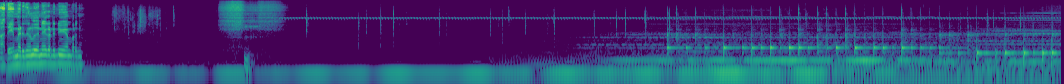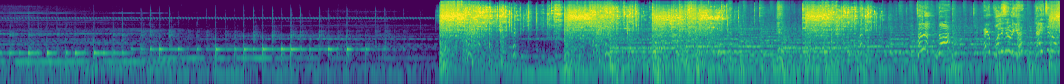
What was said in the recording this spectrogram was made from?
അതേ മരുന്നുകൾ തന്നെ കണ്ടിന്യൂ ചെയ്യാൻ പറഞ്ഞു. പോലീസിനെ വിളിക്കാം. ലൈറ്റ് ഓഫ്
